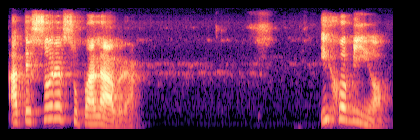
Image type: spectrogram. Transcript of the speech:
Atesora su palabra. Hijo mío,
